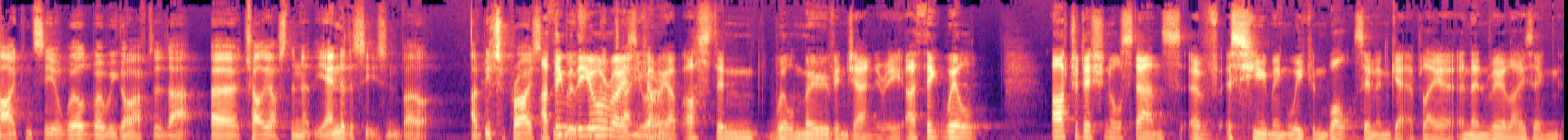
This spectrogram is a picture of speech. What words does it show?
I can see a world where we go after that uh, Charlie Austin at the end of the season, but I'd be surprised. If I think with the moved from him in Euros coming up, Austin will move in January. I think we'll our traditional stance of assuming we can waltz in and get a player, and then realizing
